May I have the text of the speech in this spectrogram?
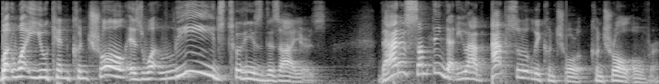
But what you can control is what leads to these desires. That is something that you have absolutely control, control over.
